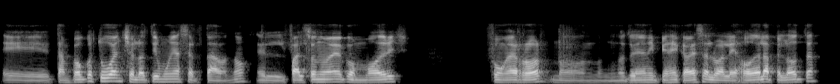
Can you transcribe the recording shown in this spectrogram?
eh, tampoco estuvo Ancelotti muy acertado, ¿no? El falso 9 con Modric fue un error, no, no, tenía ni pies ni cabeza, lo alejó de la pelota,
